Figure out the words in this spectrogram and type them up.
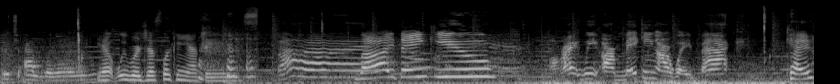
which I love. Yep, we were just looking at these. Bye. Bye, thank you. All right, we are making our way back. Okay.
